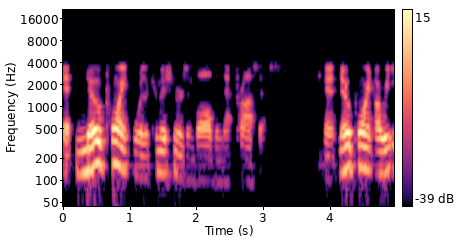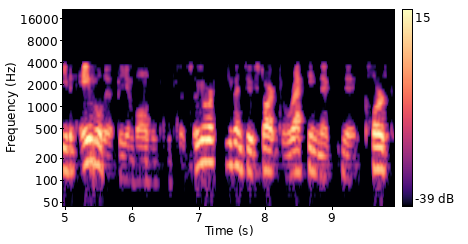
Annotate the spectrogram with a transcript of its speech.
At no point were the commissioners involved in that process. And at no point are we even able to be involved in process. So we were even to start directing the, the clerk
